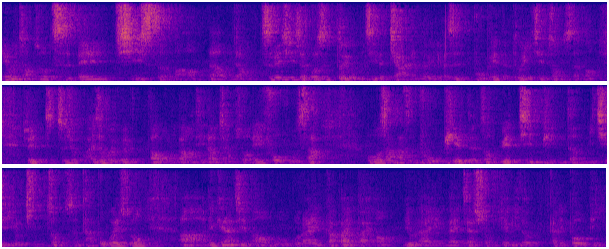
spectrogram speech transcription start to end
因为我们讲说慈悲喜舍嘛哈，那我们讲慈悲喜舍不是对我们自己的家人而已，而是普遍的对一切众生哦。所以这就还是回归到我们刚刚提到讲说，哎，佛菩萨，佛菩萨他是普遍的这种愿亲平等一切有情众生，他不会说。啊，你给他钱哦，我我来搞拜拜哦，又来来加熊给你的给你保庇，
